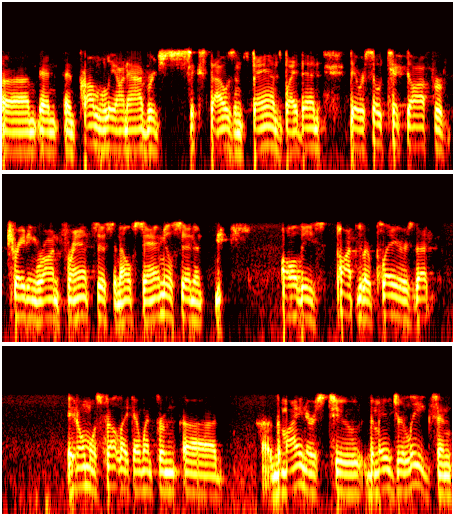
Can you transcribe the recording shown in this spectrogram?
um, and and probably on average six thousand fans by then. They were so ticked off for trading Ron Francis and Ulf Samuelsson and all these popular players that it almost felt like I went from uh, the minors to the major leagues. And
